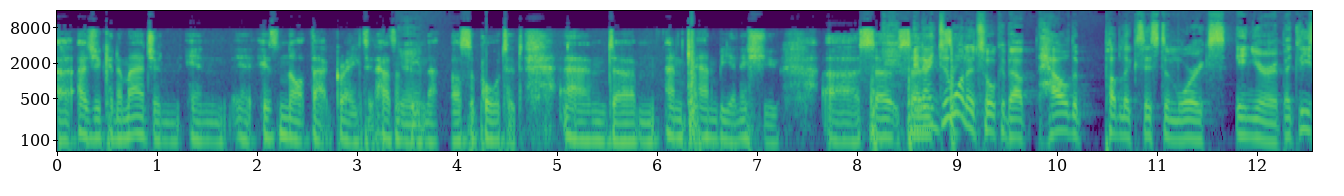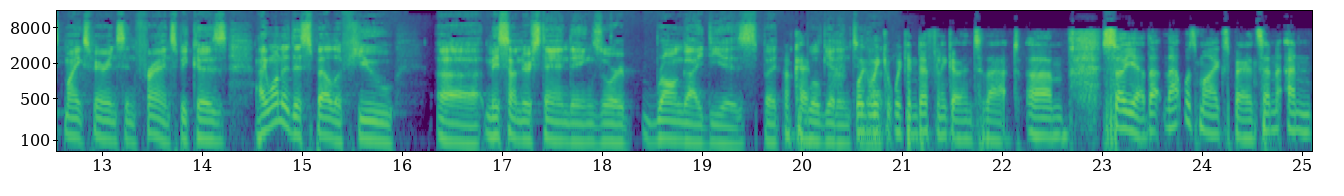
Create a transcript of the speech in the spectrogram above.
uh, as you can imagine, in is not that great. It hasn't yeah. been that well supported, and um, and can be an issue. Uh, so, so, and I do so, want to talk about how the public system works in Europe. At least my experience in France, because I want to dispel a few uh, misunderstandings or wrong ideas, but okay. we'll get into we, that. We, can, we can definitely go into that. Um, so yeah, that that was my experience, and and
